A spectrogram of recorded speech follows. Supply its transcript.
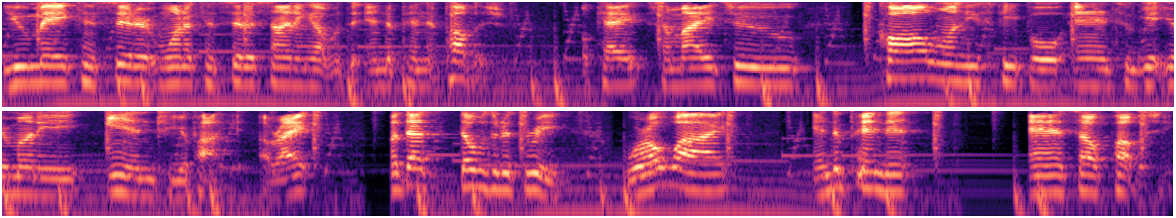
you may consider want to consider signing up with an independent publisher. Okay, somebody to call on these people and to get your money into your pocket. All right, but that's those are the three: worldwide, independent, and self-publishing.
